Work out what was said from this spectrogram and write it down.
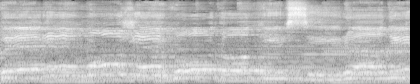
переможе ворогів всі рани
